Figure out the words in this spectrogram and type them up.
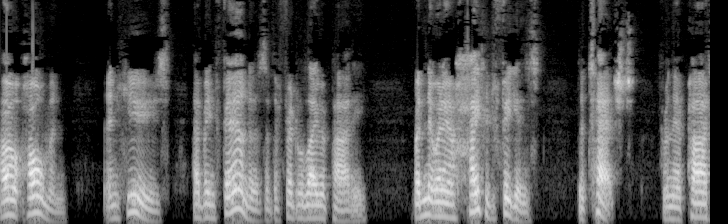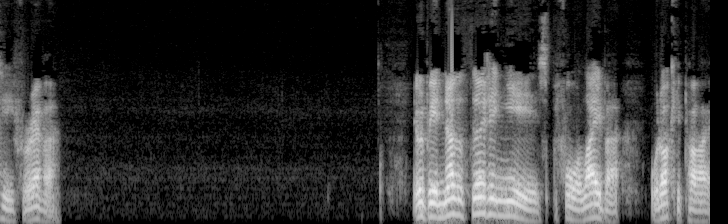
Holman, and Hughes had been founders of the Federal Labor Party, but were now hated figures detached from their party forever. It would be another 13 years before Labor would occupy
